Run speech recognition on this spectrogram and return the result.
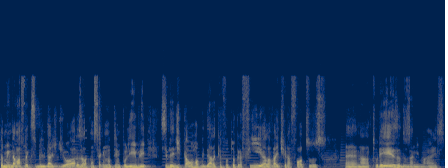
também dá uma flexibilidade de horas, ela consegue no tempo livre se dedicar ao hobby dela, que é fotografia, ela vai tirar fotos é, na natureza, dos animais.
